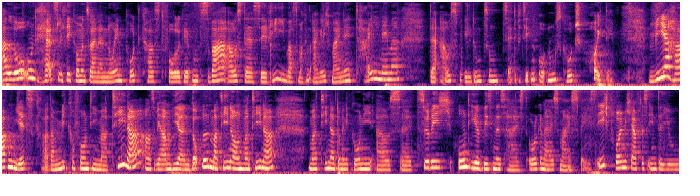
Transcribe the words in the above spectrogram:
Hallo und herzlich willkommen zu einer neuen Podcast-Folge und zwar aus der Serie Was machen eigentlich meine Teilnehmer der Ausbildung zum zertifizierten Ordnungscoach heute? Wir haben jetzt gerade am Mikrofon die Martina, also wir haben hier ein Doppel, Martina und Martina. Martina Domeniconi aus äh, Zürich und ihr Business heißt Organize My Space. Ich freue mich auf das Interview.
